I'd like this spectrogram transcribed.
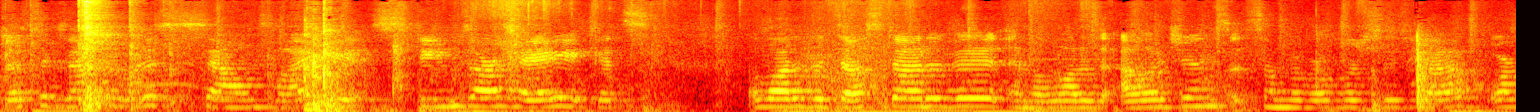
just exactly what it sounds like. It steams our hay, it gets a lot of the dust out of it and a lot of the allergens that some of our horses have. Or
